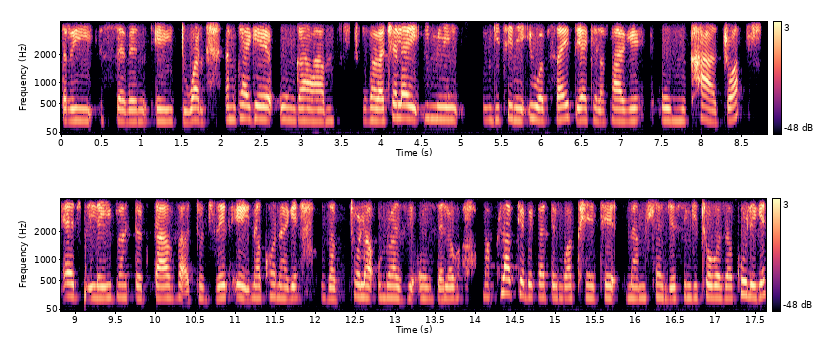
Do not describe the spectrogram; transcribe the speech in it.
three seven eight one. Namkha-ke ungavakatshela i-email ngithini iwebsite yakhe lapha-ke umkhatshwa at labour gov za. Nakhona-ke uza kuthola ulwazi oluzeleko maplug-ke bekade ngiwaphethe namhlanje singithokoza khulu-ke.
